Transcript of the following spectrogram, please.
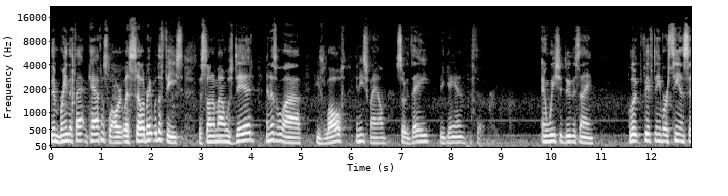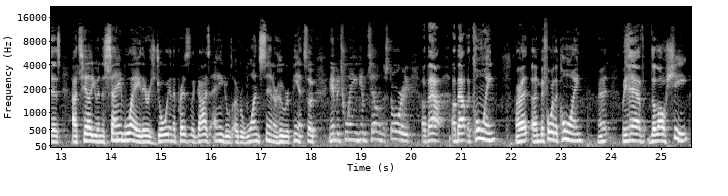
Then bring the fattened calf and slaughter it. Let's celebrate with a feast. The son of mine was dead and is alive. He's lost and he's found. So they began to celebrate. And we should do the same. Luke 15, verse 10 says, I tell you, in the same way, there is joy in the presence of God's angels over one sinner who repents. So, in between him telling the story about, about the coin, all right, and before the coin, all right, we have the lost sheep.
